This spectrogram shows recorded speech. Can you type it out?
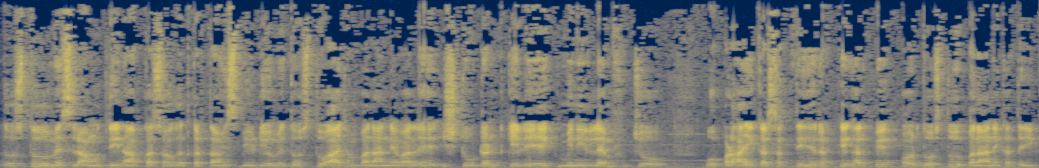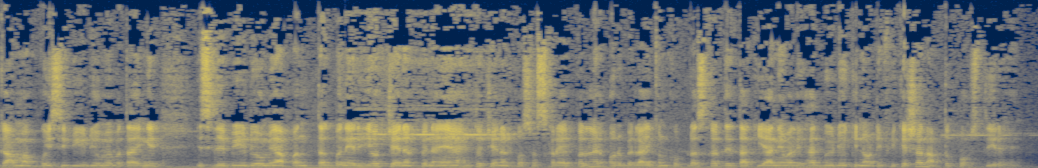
दोस्तों, मैं सलामुद्दीन आपका स्वागत करता हूँ इस वीडियो में। दोस्तों, आज हम बनाने वाले हैं स्टूडेंट के लिए एक मिनी लैम्प जो वो पढ़ाई कर सकते हैं रख के घर पे। और दोस्तों, बनाने का तरीका हम आपको इसी वीडियो में बताएँगे। इसलिए वीडियो में आप अंत तक बने रहिए और चैनल पे नए आए हैं तो चैनल को सब्सक्राइब कर लें और बेलाइकन को प्रेस कर दें, ताकि आने वाली हर वीडियो की नोटिफिकेशन आप तक तो पहुँचती रहे।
